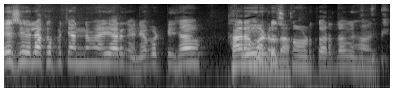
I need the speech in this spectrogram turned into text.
ਇਹ 695000 ਕਹਿੰਦੇ ਆ ਪੱਟੀ ਸਾਹਿਬ। 18 ਮਾਡਲ ਦਾ। ਡਿਸਕਾਊਂਟ ਕਰ ਦਾਂਗੇ ਹਾਂਜੀ।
